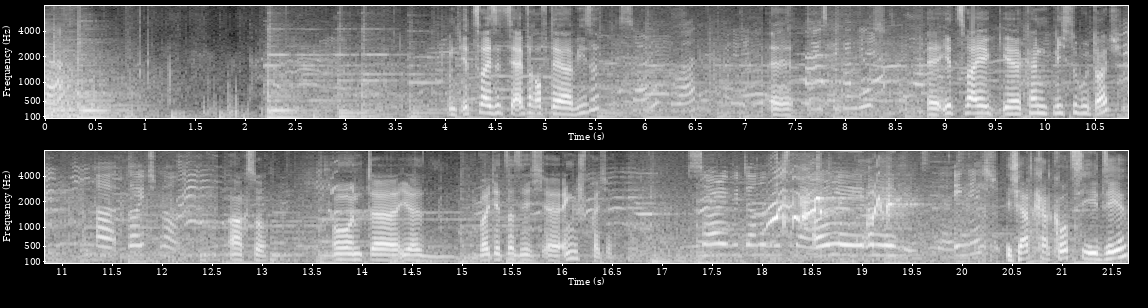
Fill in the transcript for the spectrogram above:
Ja. Und ihr zwei sitzt hier einfach auf der Wiese? Sorry, what? Äh, Do you speak English? äh, ihr zwei, ihr könnt nicht so gut Deutsch? Uh, Deutsch, no. Ach so. Und äh, ihr wollt jetzt, dass ich äh, Englisch spreche? Sorry, we don't understand. Only, only English. English? Ich hatte gerade kurz die Idee,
